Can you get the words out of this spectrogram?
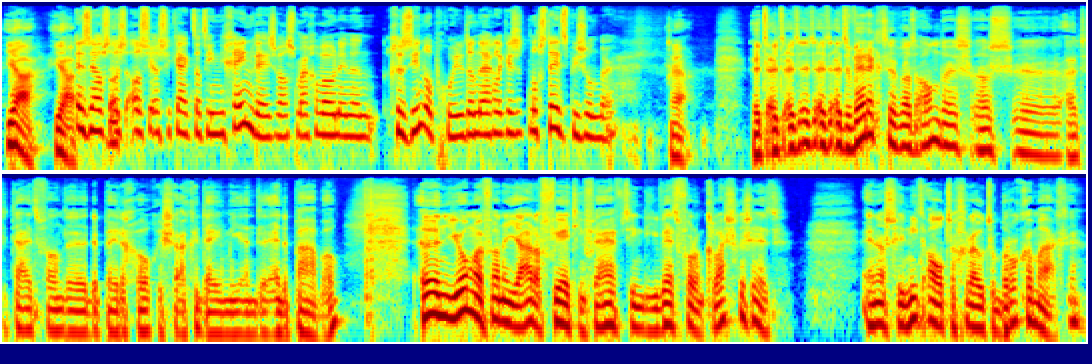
Ja, ja. En zelfs als, als, je, als je kijkt dat hij geen wees was, maar gewoon in een gezin opgroeide, dan eigenlijk is het nog steeds bijzonder. Ja. Het, het, het, het, het, het werkte wat anders als eh, uit die tijd van de, de pedagogische academie en de, en de PABO. Een jongen van een jaar of 14, 15, die werd voor een klas gezet. En als hij niet al te grote brokken maakte,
